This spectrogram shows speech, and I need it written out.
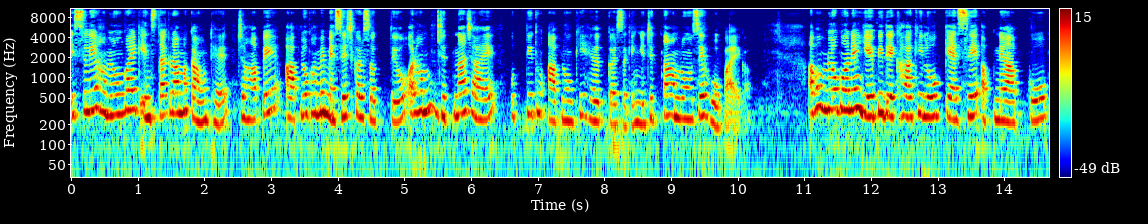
इसलिए हम लोगों का एक इंस्टाग्राम अकाउंट है, जहाँ पे आप लोग हमें मैसेज कर सकते हो और हम जितना चाहे उतनी तो आप लोगों की हेल्प कर सकेंगे, जितना हम लोगों से हो पाएगा। अब हम लोगों ने ये भी देखा कि लोग कैसे अपने आप को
